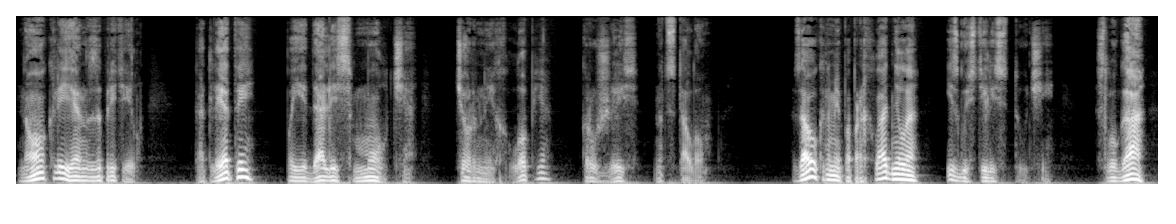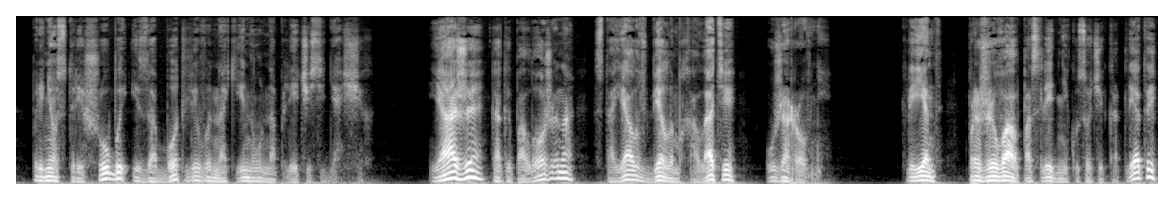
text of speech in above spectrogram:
но клиент запретил. Котлеты поедались молча. Черные хлопья кружились над столом. За окнами попрохладнело и сгустились тучи. Слуга принес три шубы и заботливо накинул на плечи сидящих. Я же, как и положено, стоял в белом халате у жаровни. Клиент прожевал последний кусочек котлеты,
